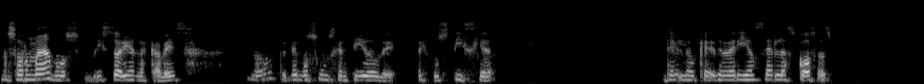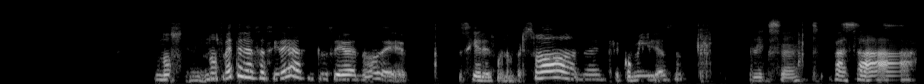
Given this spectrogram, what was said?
nos formamos una historia en la cabeza, ¿no? Tenemos un sentido de, de justicia, de lo que deberían ser las cosas. Nos, nos meten esas ideas, inclusive, ¿no? De si eres buena persona, entre comillas, ¿no? Exacto. Vas a,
